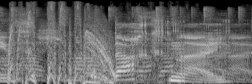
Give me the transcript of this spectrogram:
Live. Dark Knight.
